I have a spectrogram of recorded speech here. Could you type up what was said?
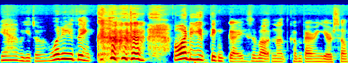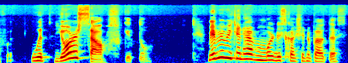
Ya begitu. What do you think? What do you think guys about not comparing yourself with, with yourself gitu? Maybe we can have more discussion about this.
